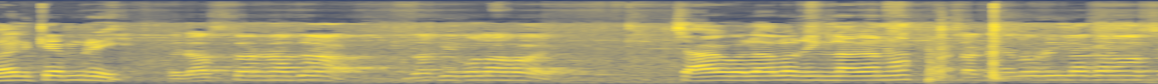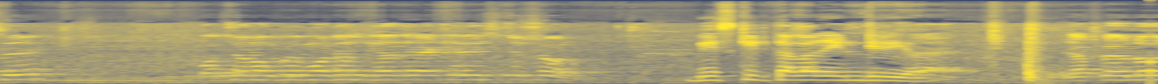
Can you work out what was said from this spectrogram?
রয়্যাল ক্যামরি রাস্তার রাজা যাকে বলা হয়। চা গলা হলো রিং লাগানো। চাকা এলোরিং লাগানো আছে। পঁচানব্বই মডেল দুই হাজার একের রেজিস্ট্রেশন বিস্কিট কালার ইন্টেরিয়র। হ্যাঁ এটা আপনার হলো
